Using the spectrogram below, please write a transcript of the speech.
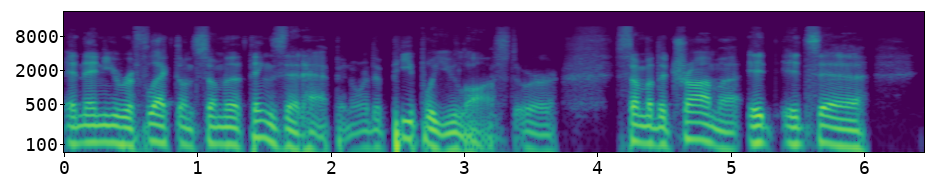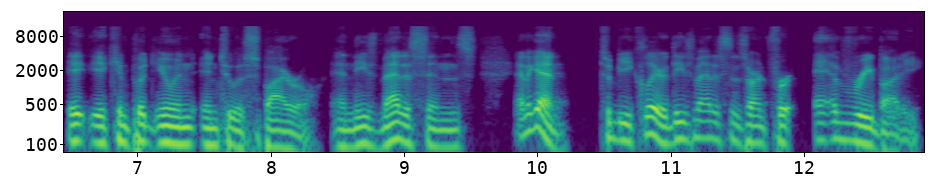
and then you reflect on some of the things that happened, or the people you lost, or some of the trauma, it it's a it, it can put you in, into a spiral. And these medicines, and again, to be clear, these medicines aren't for everybody.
